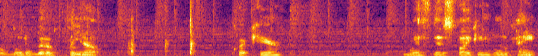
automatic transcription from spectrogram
A little bit of cleanup quick here with this Viking blue paint.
